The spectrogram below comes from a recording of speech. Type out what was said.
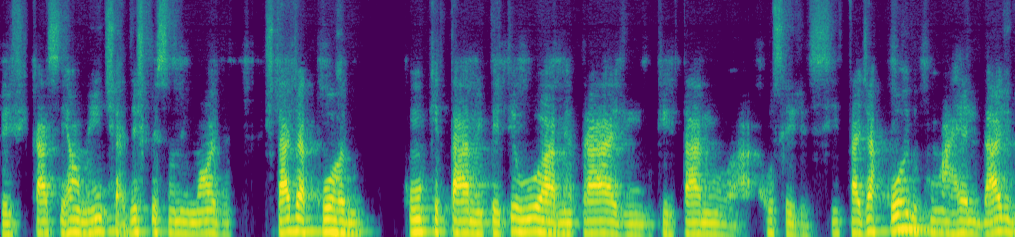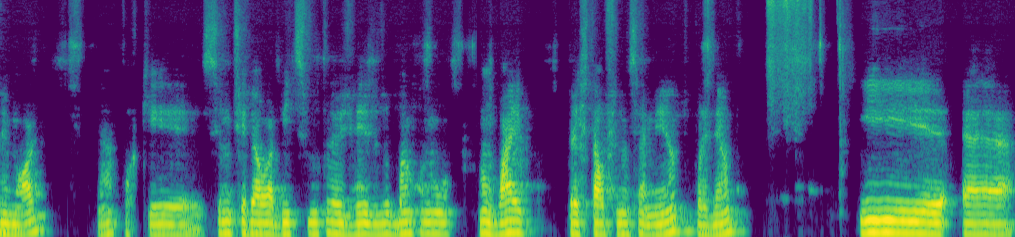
verificar se realmente a descrição do imóvel está de acordo com o que está no IPTU, a metragem, o que está no... Ou seja, se está de acordo com a realidade do imóvel, né? porque se não tiver o habite, muitas vezes o banco não, não vai prestar o financiamento, por exemplo. E é,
